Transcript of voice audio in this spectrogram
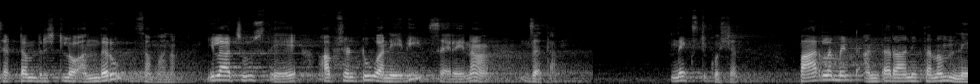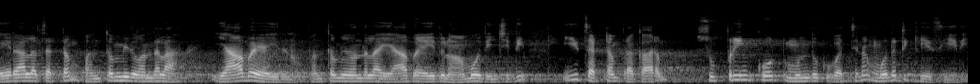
చట్టం దృష్టిలో అందరూ సమానం. ఇలా చూస్తే ఆప్షన్ టూ అనేది సరైన జత. నెక్స్ట్ క్వశ్చన్. పార్లమెంట్ అంతరానితనం నేరాల చట్టం పంతొమ్మిది వందల యాభై ఐదును పంతొమ్మిది వందల యాభై ఐదును ఆమోదించింది. ఈ చట్టం ప్రకారం సుప్రీంకోర్టు ముందుకు వచ్చిన మొదటి కేసు ఇది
